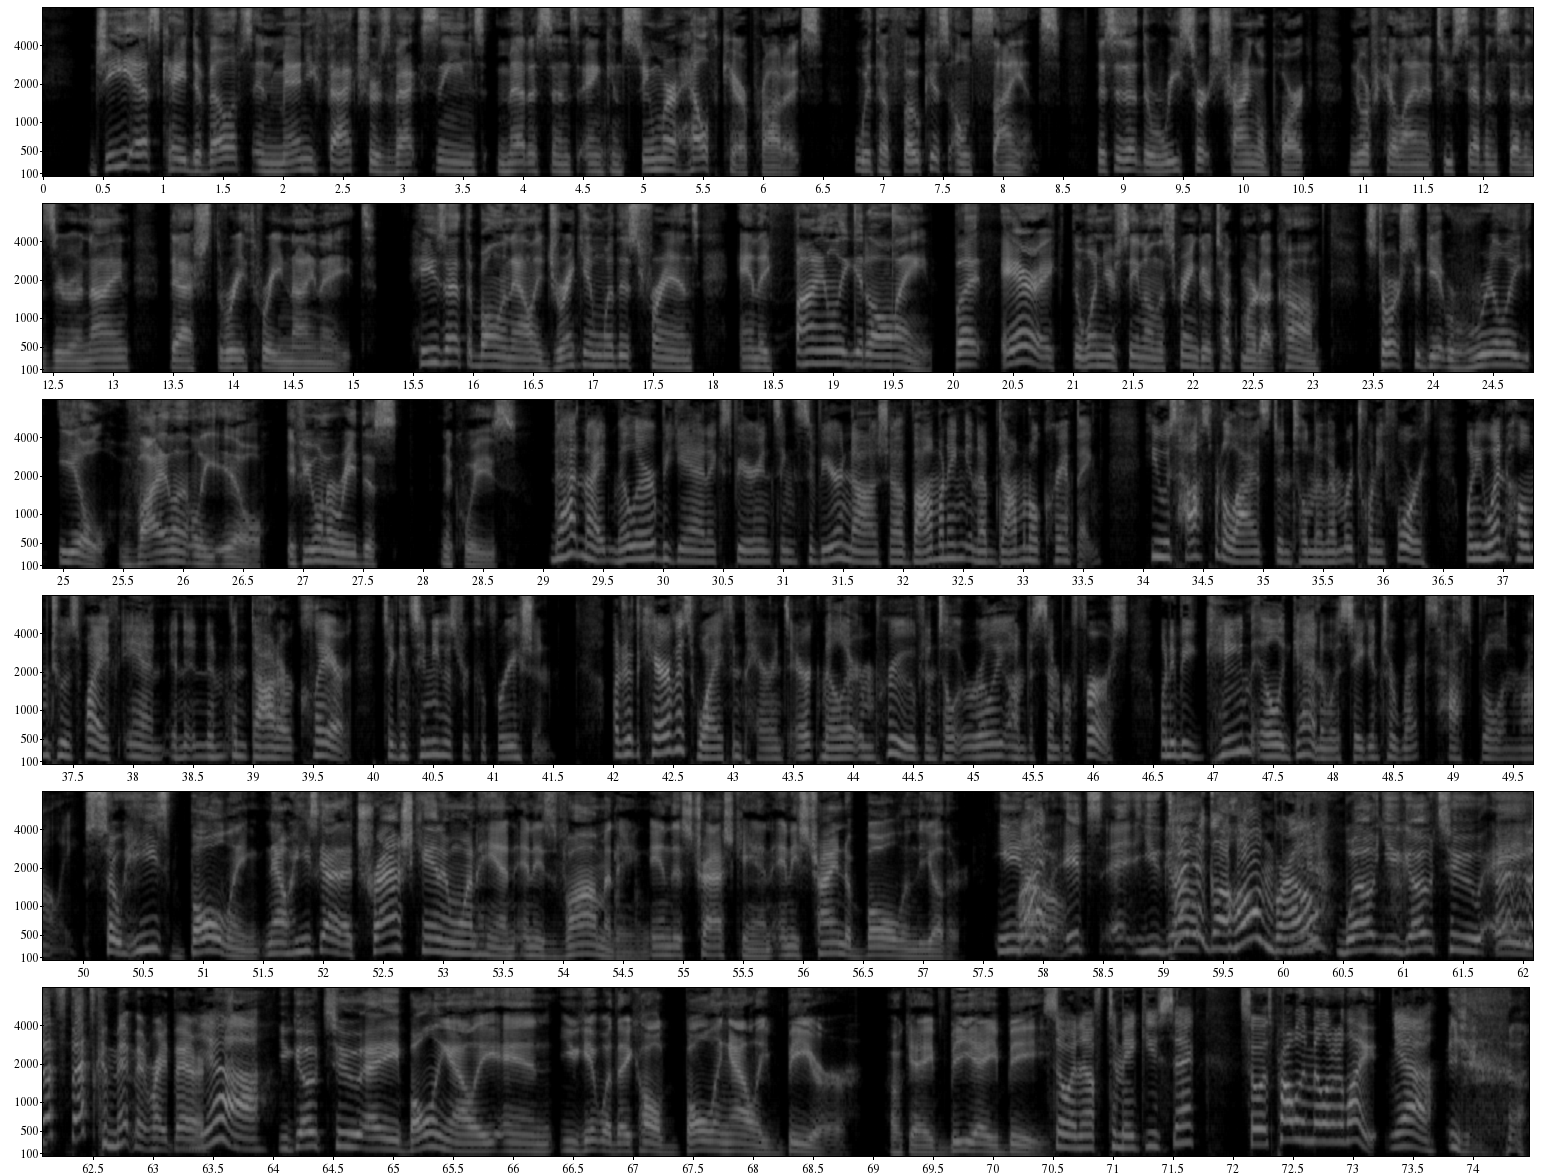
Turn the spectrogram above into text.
GSK develops and manufactures vaccines, medicines, and consumer healthcare products with a focus on science. This is at the Research Triangle Park, North Carolina 27709 3398. He's at the bowling alley drinking with his friends, and they finally get a lane. But Eric, the one you're seeing on the screen, go talkmore.com, starts to get really ill, violently ill. If you want to read this, Naquiz. That night, Miller began experiencing severe nausea, vomiting, and abdominal cramping. He was hospitalized until November 24th when he went home to his wife Ann and an infant daughter, Claire, to continue his recuperation. Under the care of his wife and parents, Eric Miller improved until early on December 1st when he became ill again and was taken to Rex Hospital in Raleigh. So he's bowling. Now he's got a trash can in one hand and he's vomiting in this trash can and he's trying to bowl in the other. You What? know, it's uh, you go. Time to go home, bro. Well, you go to a that's that's commitment right there. Yeah. you go to a bowling alley and you get what they called bowling alley beer. Okay, B A B. So enough to make you sick? So it's probably Miller Lite. Yeah. Yeah,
